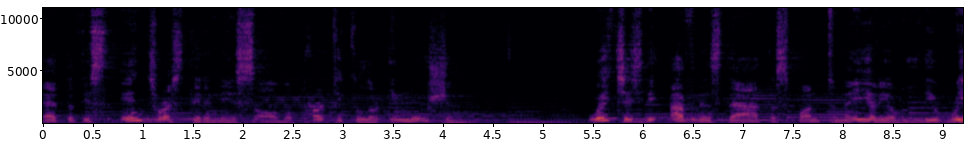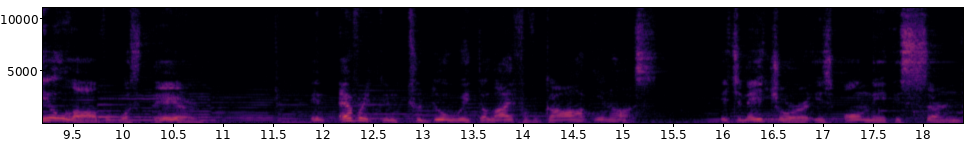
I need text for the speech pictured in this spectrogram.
at the disinterestedness of a particular emotion, which is the evidence that the spontaneity of real love was there in everything to do with the life of God in us. Its nature is only discerned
